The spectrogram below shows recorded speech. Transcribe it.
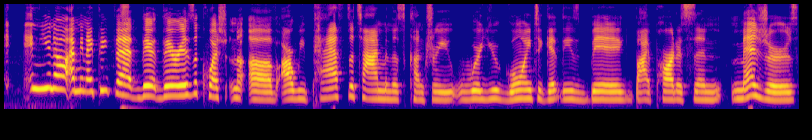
And you know, I mean, I think that there there is a question of are we past the time in this country where you're going to get these big bipartisan measures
